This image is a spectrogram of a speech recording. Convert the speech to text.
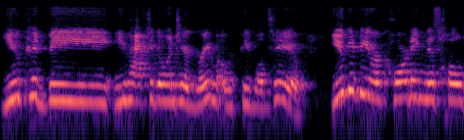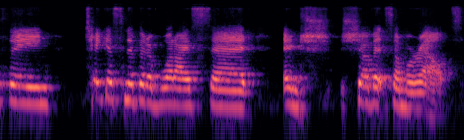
you could be, you have to go into agreement with people too. You could be recording this whole thing, take a snippet of what I said, and sh- shove it somewhere else.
